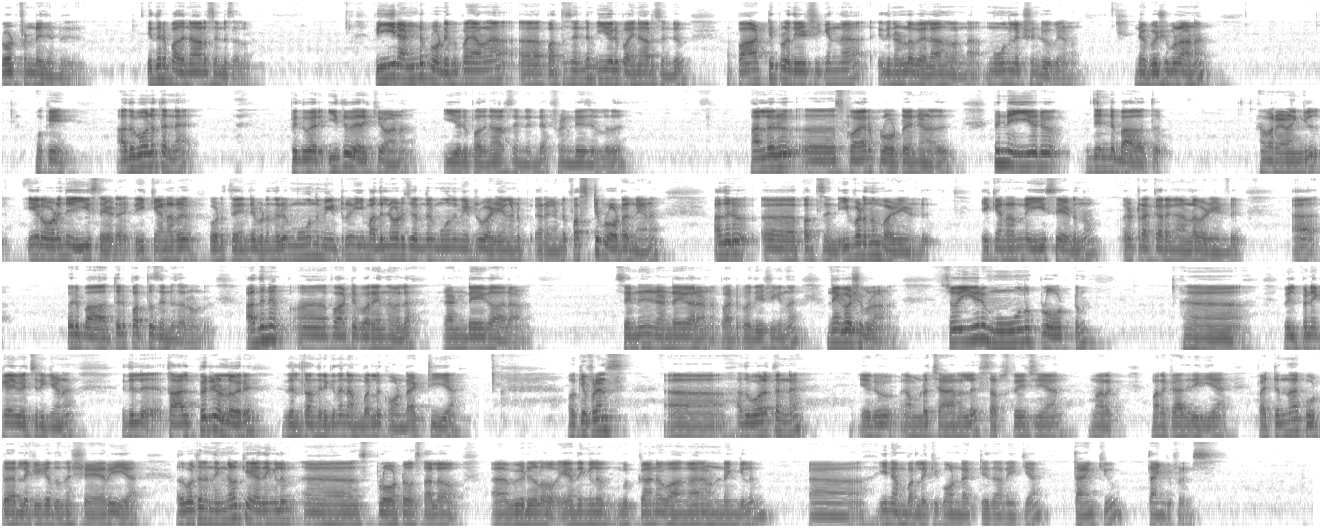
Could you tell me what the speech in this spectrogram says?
റോഡ് ഫ്രണ്ടേജ് ഉണ്ട്. ഇതൊരു പതിനാറ് സെന്റ് സ്ഥലം. ഇപ്പം ഈ രണ്ട് പ്ലോട്ടും ഇപ്പം ഞാൻ പറഞ്ഞ ആ, പത്ത് സെന്റും ഈ ഒരു പതിനാറ് സെന്റും പാർട്ടി പ്രതീക്ഷിക്കുന്ന ഇതിനുള്ള വില എന്ന് പറഞ്ഞാൽ മൂന്ന് ലക്ഷം രൂപയാണ്. നെഗോഷ്യബിൾ ആണ്. ഓക്കെ അതുപോലെ തന്നെ ഇപ്പം ഇതുവരെ ഇതുവരയ്ക്കുമാണ് ഈ ഒരു പതിനാറ് സെന്റിന്റെ ഫ്രണ്ടേജ് ഉള്ളത്. നല്ലൊരു സ്ക്വയർ പ്ലോട്ട് തന്നെയാണത്. പിന്നെ ഈ ഒരു ഇതിന്റെ ഭാഗത്ത് പറയുകയാണെങ്കിൽ ഈ റോഡിന്റെ ഈ സൈഡായിട്ട് ഈ കിണർ കൊടുത്തതിന്റെ ഇവിടെ നിന്നൊരു മൂന്ന് മീറ്റർ ഈ മതിലിനോട് ചേർന്ന് മൂന്ന് മീറ്റർ വഴി അങ്ങോട്ട് ഇറങ്ങുന്നുണ്ട്. ഫസ്റ്റ് പ്ലോട്ട് തന്നെയാണ്. അതൊരു പത്ത് സെന്റ് ഇവിടെ നിന്നും വഴിയുണ്ട്. ഈ കിണറിന്റെ ഈ സൈഡിൽ നിന്നും ഒരു ട്രക്ക് ഇറങ്ങാനുള്ള വഴിയുണ്ട്. ഒരു ഭാഗത്ത് ഒരു പത്ത് സെന്റ് സ്ഥലമുണ്ട്. അതിന് പാർട്ടി പറയുന്ന പോലെ രണ്ടേ കാലാണ്. സെന്റിന് രണ്ടേ കാലാണ് പാർട്ടി പ്രതീക്ഷിക്കുന്നത്. നെഗോഷ്യബിളാണ് സോ ഈ ഒരു മൂന്ന് പ്ലോട്ടും വിൽപ്പനയ്ക്കായി വെച്ചിരിക്കുകയാണ്. ഇതിൽ താല്പര്യമുള്ളവർ ഇതിൽ തന്നിരിക്കുന്ന നമ്പറിൽ കോൺടാക്റ്റ് ചെയ്യുക. ഓക്കെ ഫ്രണ്ട്സ് അതുപോലെ തന്നെ ഈ ഒരു നമ്മുടെ ചാനൽ സബ്സ്ക്രൈബ് ചെയ്യാൻ മറ മറക്കാതിരിക്കുക. പറ്റുന്ന കൂട്ടുകാരിലേക്കൊക്കെ ഇതൊന്ന് ഷെയർ ചെയ്യുക. അതുപോലെ തന്നെ നിങ്ങൾക്ക് ഏതെങ്കിലും പ്ലോട്ടോ സ്ഥലമോ വീടുകളോ ഏതെങ്കിലും വിൽക്കാനോ വാങ്ങാനോ ഉണ്ടെങ്കിലും ഈ നമ്പറിലേക്ക് കോൺടാക്റ്റ് ചെയ്ത് അറിയിക്കുക. Thank you thank you friends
